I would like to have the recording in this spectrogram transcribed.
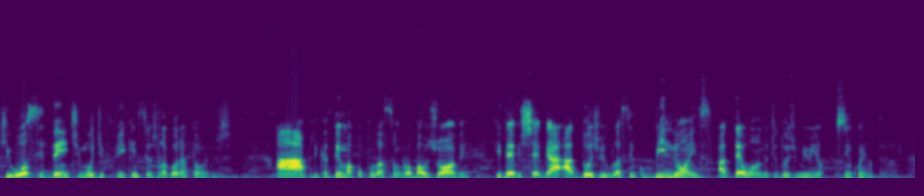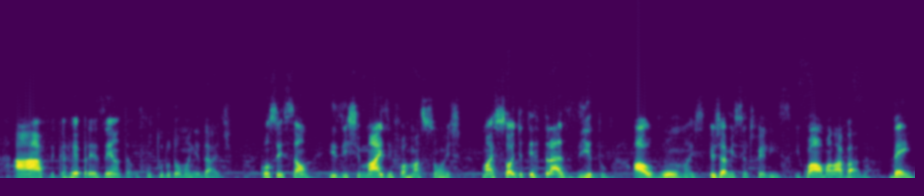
que o Ocidente modifica em seus laboratórios. A África tem uma população global jovem que deve chegar a 2,5 bilhões até o ano de 2050. A África representa o futuro da humanidade. Conceição, existe mais informações, mas só de ter trazido algumas eu já me sinto feliz e com a alma lavada. Bem,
